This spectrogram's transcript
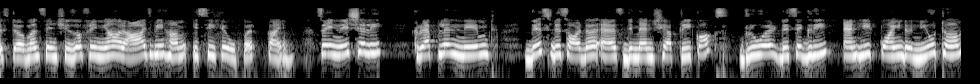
disturbance in schizophrenia اور آج بھی ہم اسی کے اوپر کائم so initially Kraepelin named this disorder as dementia praecox Bleuler schizophrenia, and he splitting new term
